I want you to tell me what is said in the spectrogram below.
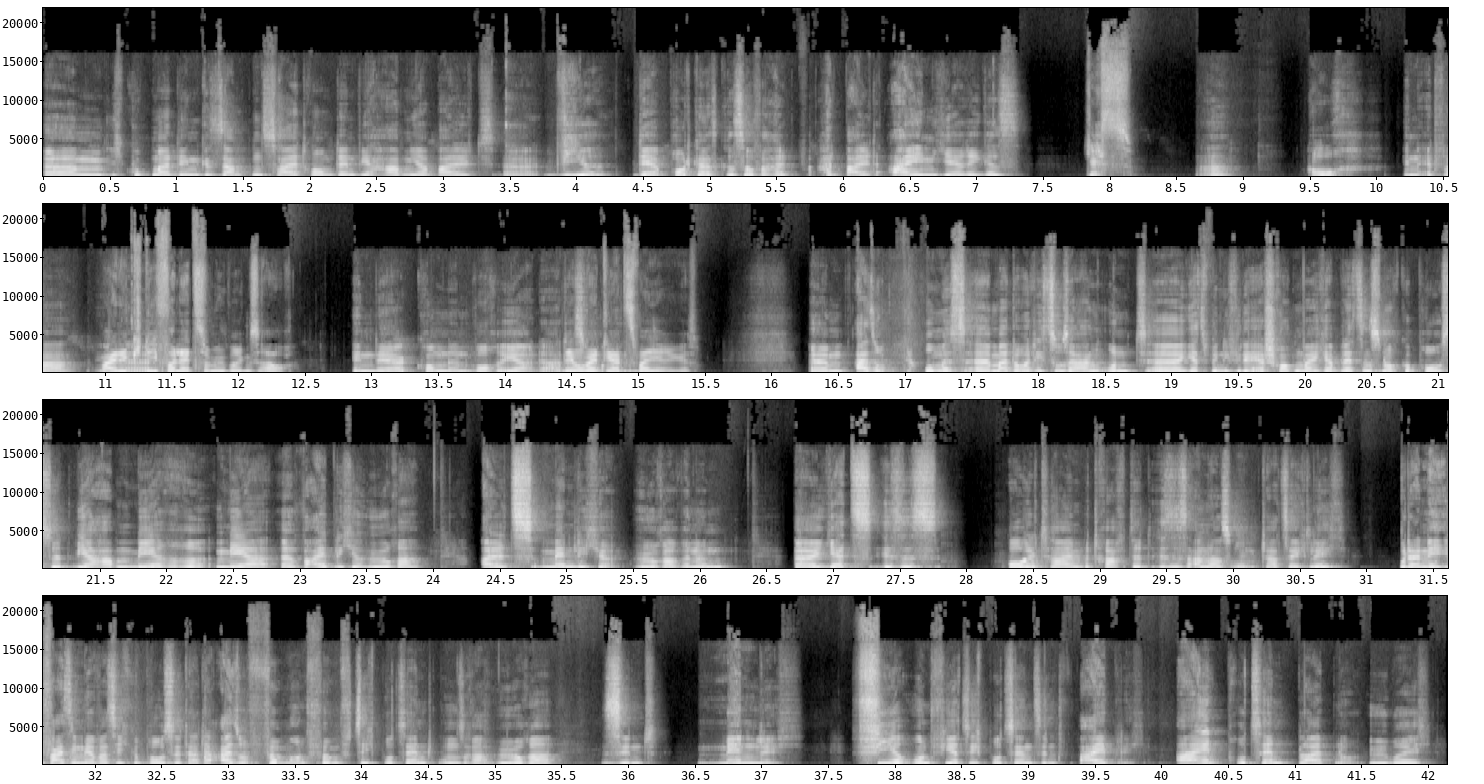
ähm, ich gucke mal den gesamten Zeitraum, denn wir haben ja bald, äh, wir, der Podcast Christopher, hat, hat bald einjähriges. Yes. Ja, auch in etwa. Meine äh, Knieverletzung übrigens auch. In der kommenden Woche, ja. Da in dem Moment ja zweijähriges. Ähm, also, um es äh, mal deutlich zu sagen, und äh, jetzt bin ich wieder erschrocken, weil ich habe letztens noch gepostet, wir haben mehrere, mehr äh, weibliche Hörer als männliche Hörerinnen. Äh, jetzt ist es all-time betrachtet, ist es andersrum tatsächlich. Oder nee, ich weiß nicht mehr, was ich gepostet hatte. Also 55 Prozent unserer Hörer sind männlich. 44 Prozent sind weiblich. Ein Prozent bleibt noch übrig.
